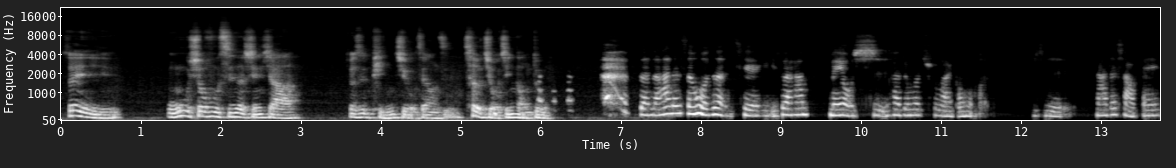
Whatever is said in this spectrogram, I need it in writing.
所以文物修复师的闲暇就是品酒这样子，测酒精浓度。真的，他的生活是很惬意，所以他没有事，他就会出来跟我们，就是。拿着小杯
